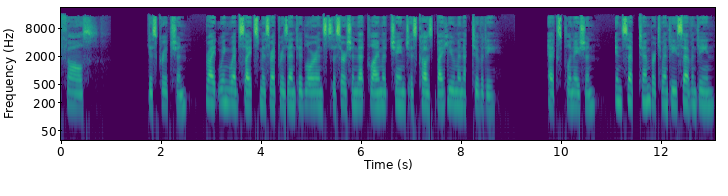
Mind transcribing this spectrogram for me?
false. Description Right wing websites misrepresented Lawrence's assertion that climate change is caused by human activity. Explanation In September 2017,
